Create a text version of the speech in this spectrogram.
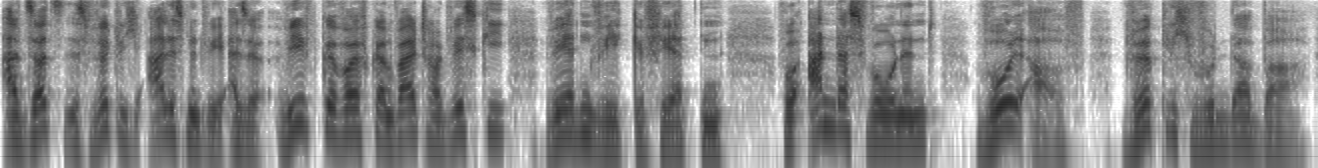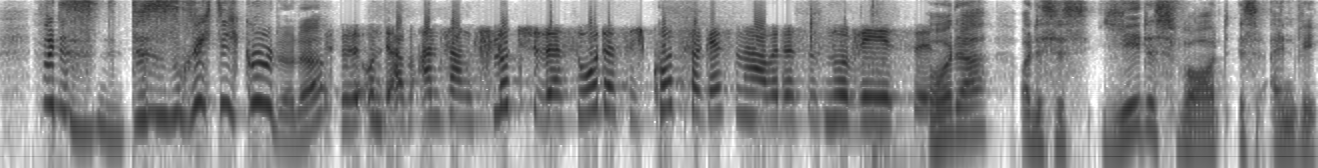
Ansonsten ist wirklich alles mit W. Also Wiebke Wolfgang Waltraud Whisky werden Weggefährten, woanders wohnend, wohlauf. Wirklich wunderbar. Das ist, das ist richtig gut, oder? Und am Anfang flutschte das so, dass ich kurz vergessen habe, dass es nur Ws sind. Oder? Und es ist, jedes Wort ist ein W.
